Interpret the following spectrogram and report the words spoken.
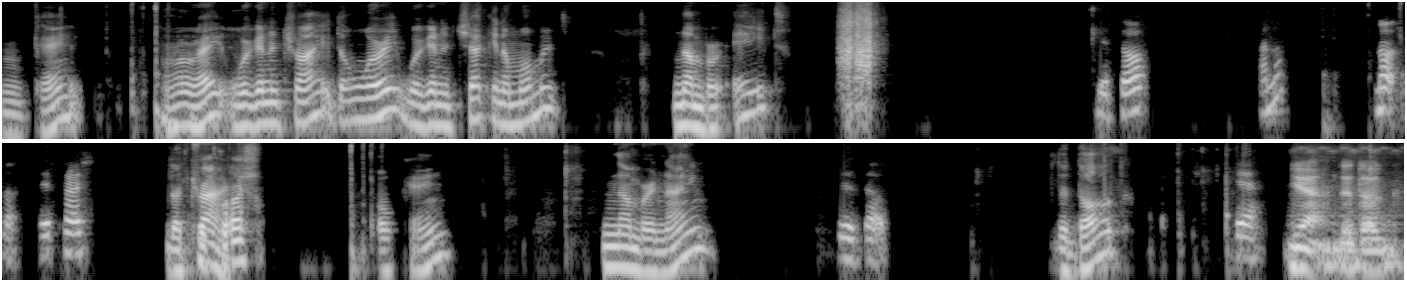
Okay. All right. We're going to try it. Don't worry. We're going to check in a moment. Number eight. The dog. Ah, no. No, no. The trash. The trash. Okay. Number nine. The dog. The dog. Yeah. Yeah, the dog.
